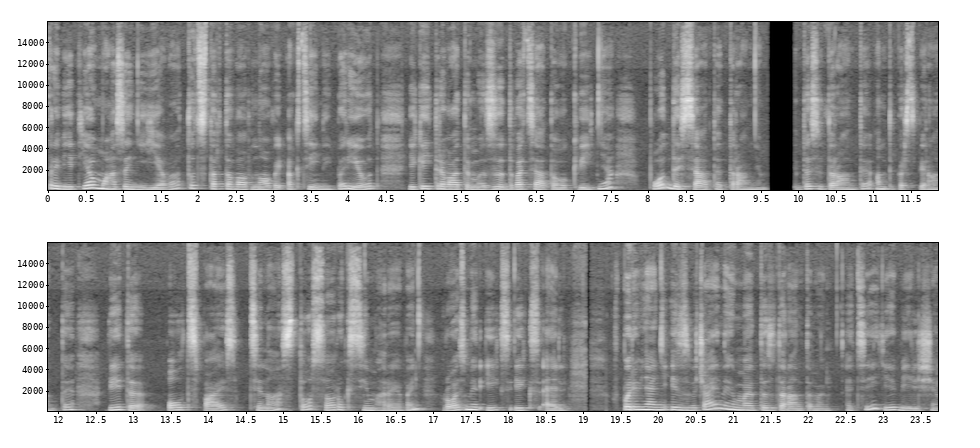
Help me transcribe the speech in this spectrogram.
привіт! Я в магазині Єва. Тут стартував новий акційний період, який триватиме з 20 квітня по 10 травня. Дезодоранти, антиперспіранти від Old Spice ціна 147 гривень, розмір XXL. В порівнянні із звичайними дезодорантами ці є більші.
